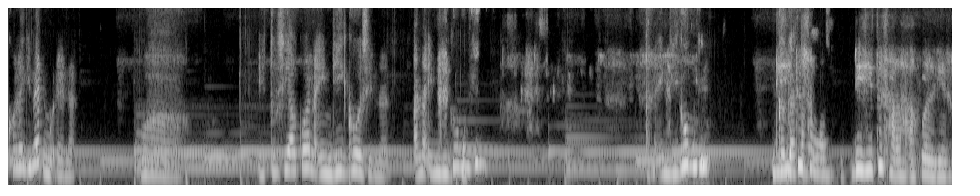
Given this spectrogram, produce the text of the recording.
kau lagi bad mood ya wah. Itu sih aku anak indigo sih Nat anak indigo mungkin anak indigo mungkin di situ salah. Di situ salah aku lir.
